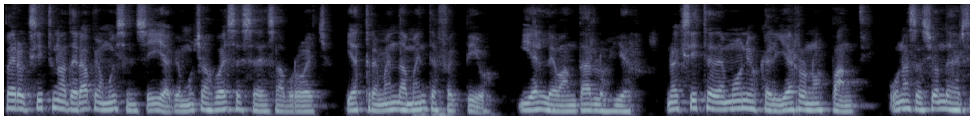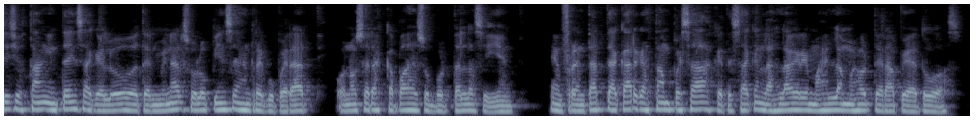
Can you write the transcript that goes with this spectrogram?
Pero existe una terapia muy sencilla que muchas veces se desaprovecha y es tremendamente efectiva y es levantar los hierros. No existe demonios que el hierro no espante. Una sesión de ejercicios tan intensa que luego de terminar solo pienses en recuperarte o no serás capaz de soportar la siguiente. Enfrentarte a cargas tan pesadas que te saquen las lágrimas es la mejor terapia de todas.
